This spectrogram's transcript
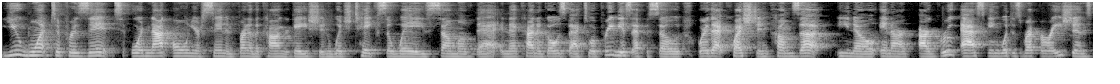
you want to present or not own your sin in front of the congregation, which takes away some of that. And that kind of goes back to a previous episode where that question comes up, you know, in our, our group asking, what does reparations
